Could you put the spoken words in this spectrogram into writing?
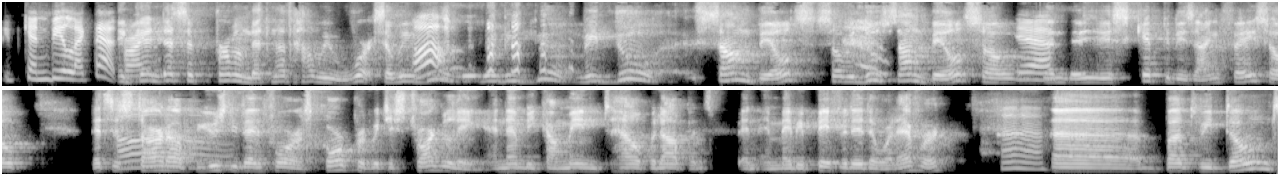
It can be like that, Again, right? that's a problem. That's not how we work. So we, Oh. do, we, we do we do some builds. So we do some builds. So Yeah. then they skip the design phase. So that's a startup Oh. usually then for us corporate, which is struggling, and then we come in to help it up and, and, and maybe pivot it or whatever. Uh-huh. Uh, but we don't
